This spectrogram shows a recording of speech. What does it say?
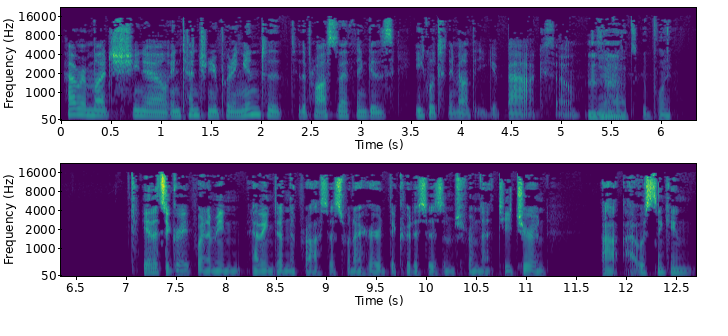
however much you know intention you're putting into to the process, I think is equal to the amount that you get back. So, Yeah, that's a good point. Yeah, that's a great point. I mean, having done the process, when I heard the criticisms from that teacher, and uh, I was thinking,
